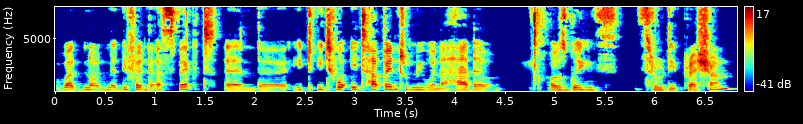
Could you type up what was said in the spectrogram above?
but not in a different aspect, and uh, it it it happened to me when I had a I was going th- through depression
